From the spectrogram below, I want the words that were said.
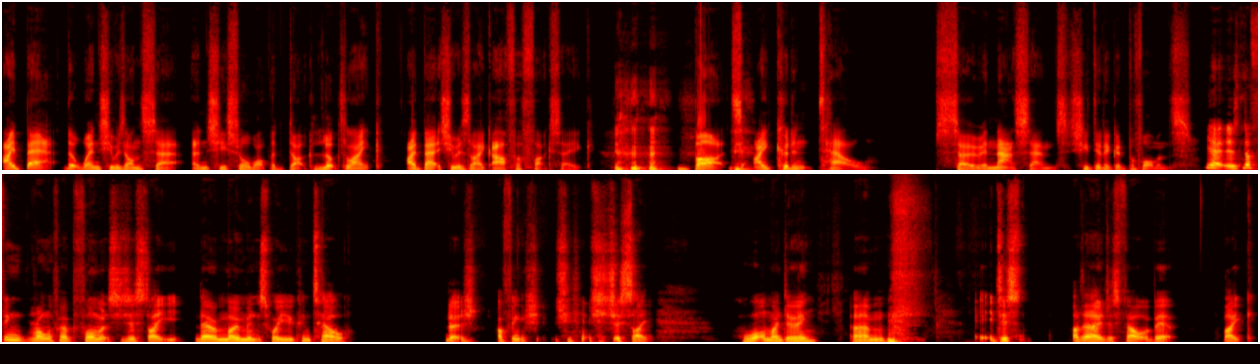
I bet that when she was on set and she saw what the duck looked like, I bet she was like, "Ah, for fuck's sake!" But I couldn't tell. So in that sense, she did a good performance. Yeah, there's nothing wrong with her performance. It's just like there are moments where you can tell that sh I think she, she, she's just like, "What am I doing?" Um, it just, I don't know, it just felt a bit like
